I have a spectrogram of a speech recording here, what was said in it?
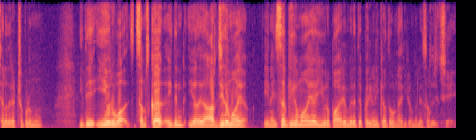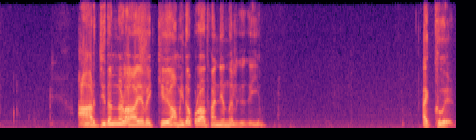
ചിലത് രക്ഷപ്പെടുന്നു. ഇത് ഈ ഒരു സംസ്കാര ഇതിന്റെ അതായത് ആർജിതമായ ഈ നൈസർഗികമായ ഈ ഒരു പാരമ്പര്യത്തെ പരിഗണിക്കാത്തതുകൊണ്ടായിരിക്കണം അല്ലേ തീർച്ചയായും. ആർജിതങ്ങളായവയ്ക്ക് അമിത പ്രാധാന്യം നൽകുകയും അക്വേഡ്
